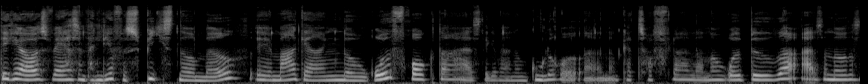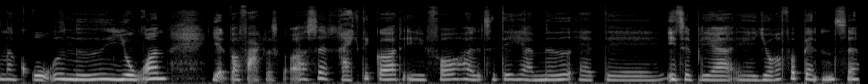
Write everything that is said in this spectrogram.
Det kan også være, at man lige har fået spist noget mad. Øh, meget gerne noget rødfrugter, altså det kan være nogle gulerødder, eller nogle kartofler, eller nogle rødbeder, altså noget, der sådan er groet nede i jorden, hjælper faktisk også rigtig godt i forhold til det her med at øh, etablere øh, jordforbindelse.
